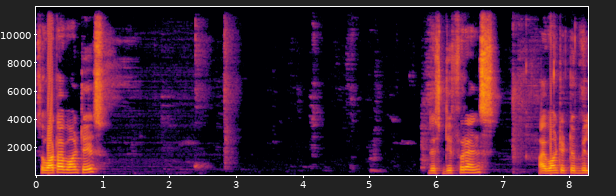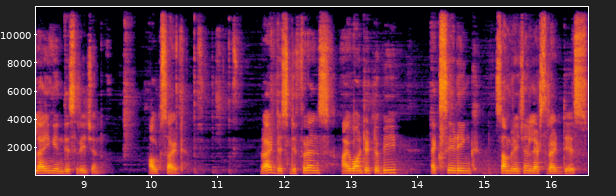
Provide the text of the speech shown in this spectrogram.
So what I want is this difference I want it to be lying in this region outside. Right? This difference I want it to be exceeding some region. Let us write this.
